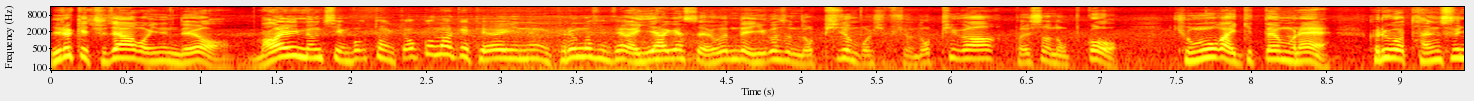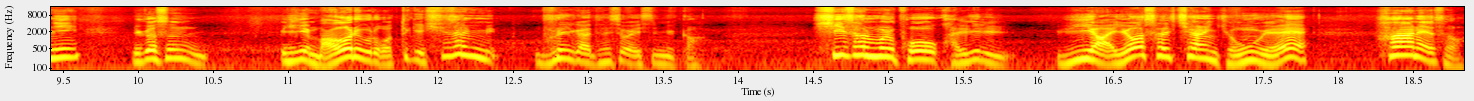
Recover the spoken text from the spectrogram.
이렇게 주장하고 있는데요. 마을 명칭 보통 조그맣게 되어 있는 그런 것은 제가 이해하겠어요. 근데 이것은 높이 좀 보십시오. 높이가 벌써 높고 규모가 있기 때문에 그리고 단순히 이것은 이게 마을이고 어떻게 시설물이가 될 수가 있습니까? 시설물 보호 관리를 위하여 설치하는 경우에 한해서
